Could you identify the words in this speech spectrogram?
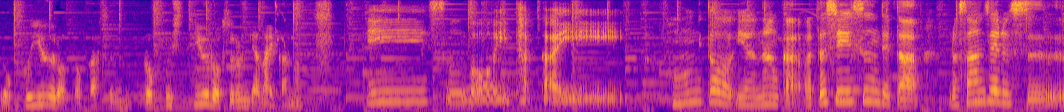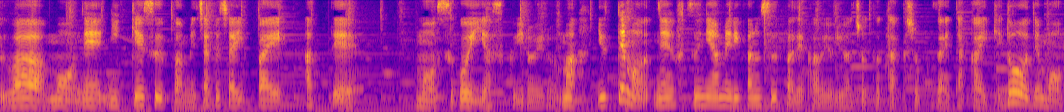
6ユーロとかする67ユーロするんじゃないかな。えー、すごい高い。本当いやなんか私住んでたロサンゼルスはもうね日系スーパーめちゃくちゃいっぱいあってもうすごい安くいろいろ。まあ言ってもね普通にアメリカのスーパーで買うよりはちょっと食材高いけどでも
